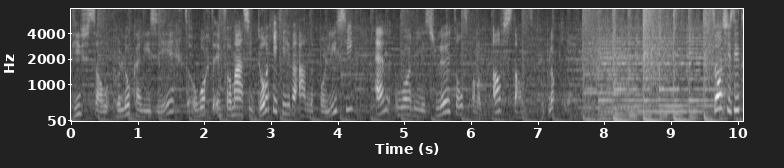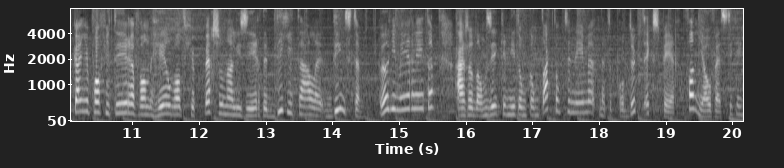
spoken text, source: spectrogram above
diefstal gelokaliseerd, wordt de informatie doorgegeven aan de politie en worden je sleutels van op afstand geblokkeerd. Zoals je ziet kan je profiteren van heel wat gepersonaliseerde digitale diensten. Wil je meer weten? Aarzel dan zeker niet om contact op te nemen met de productexpert van jouw vestiging.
